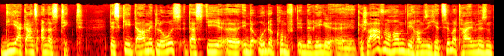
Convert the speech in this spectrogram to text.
die ja ganz anders tickt. Das geht damit los, dass die äh, in der Unterkunft in der Regel äh, geschlafen haben. Die haben sich ihr Zimmer teilen müssen.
